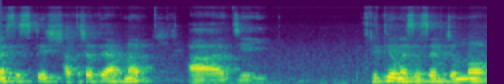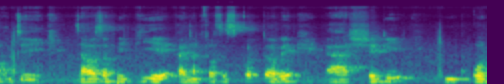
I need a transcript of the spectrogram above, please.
মেসেজটির সাথে সাথে আপনার যেই তৃতীয় মেসেজের জন্য যে জাহাজাতে গিয়ে ফাইনাল প্রসেস করতে হবে সেটি কোড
